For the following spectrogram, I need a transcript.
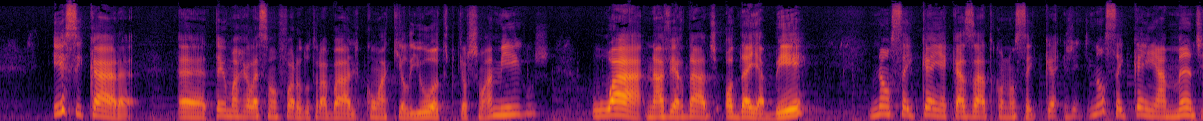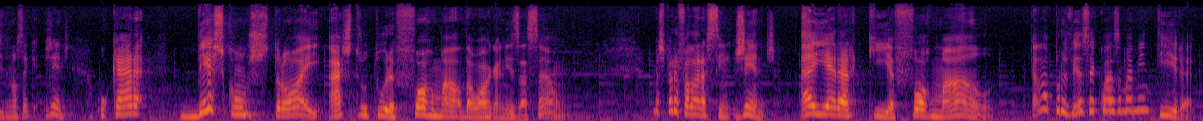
esse cara uh, tem uma relação fora do trabalho com aquele outro, porque eles são amigos. O A, na verdade, odeia B. Não sei quem é casado com não sei quem. Gente, não sei quem é amante de não sei quem. Gente, o cara desconstrói a estrutura formal da organização. Mas para falar assim, gente, a hierarquia formal ela por vezes é quase uma mentira.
